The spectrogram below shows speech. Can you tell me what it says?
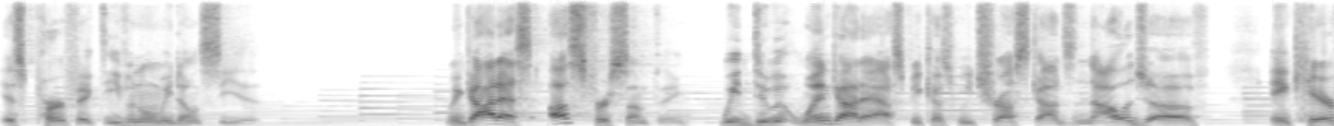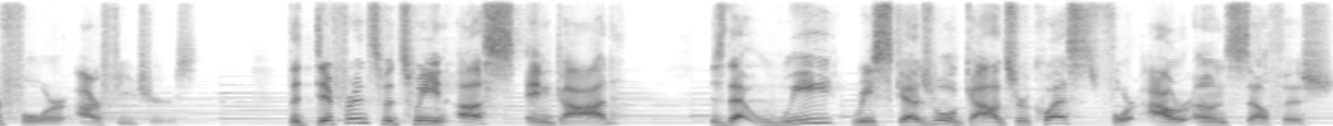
is perfect even when we don't see it. When God asks us for something, we do it when God asks because we trust God's knowledge of and care for our futures. The difference between us and God is that we reschedule God's requests for our own selfish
